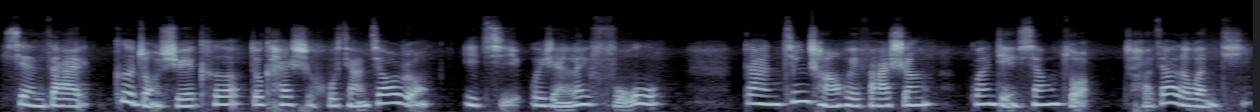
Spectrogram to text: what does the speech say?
现在各种学科都开始互相交融，一起为人类服务，但经常会发生观点相左、吵架的问题。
